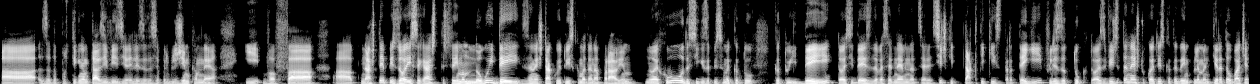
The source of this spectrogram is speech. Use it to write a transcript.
а, за да постигнем тази визия или за да се приближим към нея. И в а, а, нашите епизоди сега ще, ще има много идеи за неща, които искаме да направим, но е хубаво да си ги записваме като, като идеи, т.е. идеи за 90 на цели. Всички тактики, стратегии влизат тук. Т.е. виждате нещо, което искате да имплементирате, обаче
